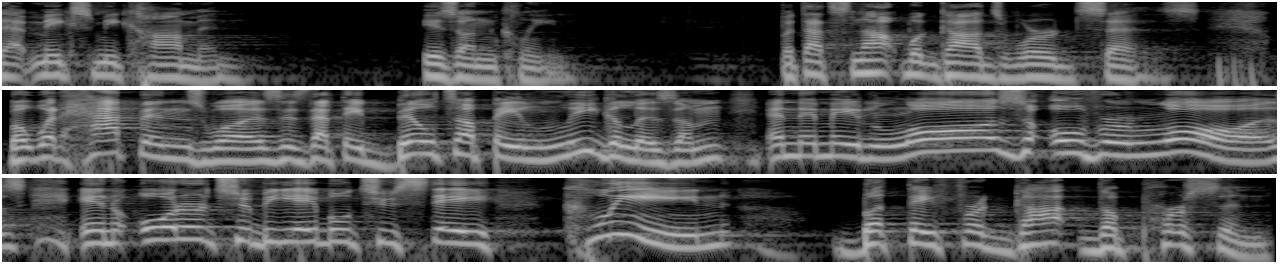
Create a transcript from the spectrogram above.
that makes me common is unclean. But that's not what God's word says. But what happens was is that they built up a legalism and they made laws over laws in order to be able to stay clean, but they forgot the person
